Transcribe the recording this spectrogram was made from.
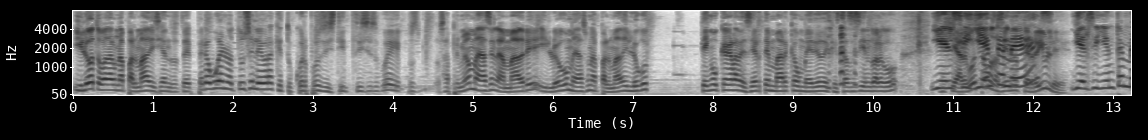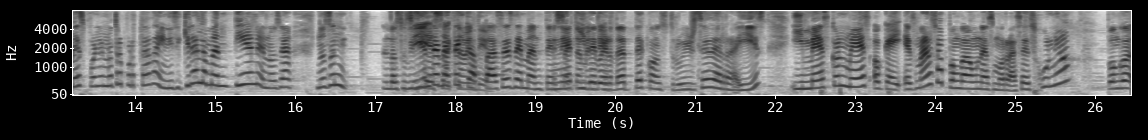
Y luego te va a dar una palmada diciéndote, pero bueno, tú celebra que tu cuerpo es distinto. Dices, güey, pues, o sea, primero me das en la madre y luego me das una palmada y luego tengo que agradecerte marca o medio de que estás haciendo algo Y el que algo estamos siguiente haciendo mes. terrible. Y el siguiente mes ponen otra portada y ni siquiera la mantienen. O sea, no son lo suficientemente capaces de mantener y de verdad de construirse de raíz. Y mes con mes, ok, es marzo, pongo a unas morras. Es junio, pongo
